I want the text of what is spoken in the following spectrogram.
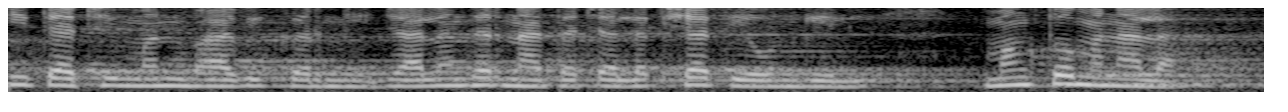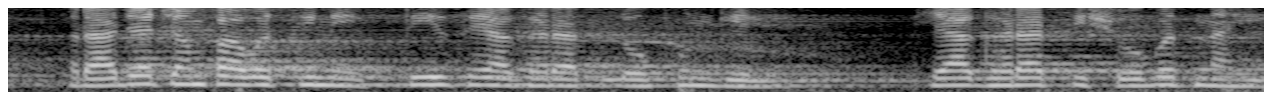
ही त्याची मनभावी करणी जालंधरनाथाच्या लक्षात येऊन गेली. मग तो म्हणाला राजा चंपावतीने तेज ह्या घरात लोपून गेली. ह्या घरात ती शोभत नाही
